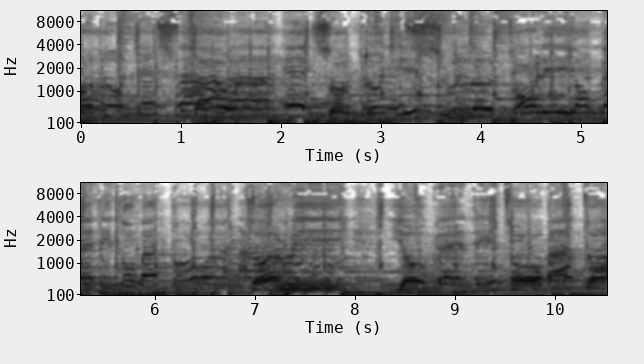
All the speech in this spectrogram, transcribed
sọ́dọ̀ Jésù táwa eh, sọ́dọ̀ Jésù lòdì ọ̀rẹ́ ọ̀gbẹ́ni tó bá tọ́ wa torí yóò gbẹ̀ni tó bá tọ́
